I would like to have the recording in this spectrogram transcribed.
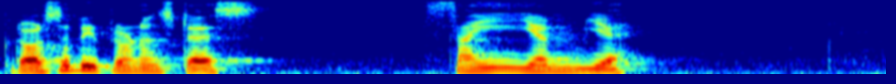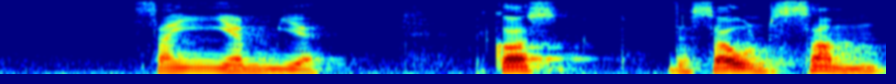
Could also be pronounced as sanyamya sanyamya because the sound sam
